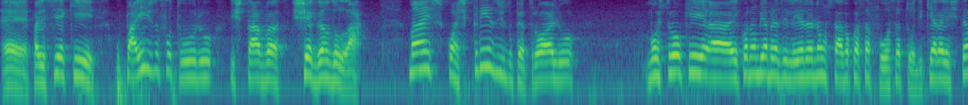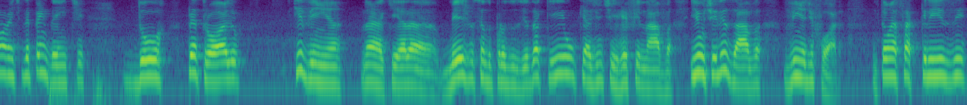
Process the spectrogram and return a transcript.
é, parecia que o país do futuro estava chegando lá. Mas com as crises do petróleo, mostrou que a economia brasileira não estava com essa força toda e que era extremamente dependente do petróleo que vinha né, que era, mesmo sendo produzido aqui, o que a gente refinava e utilizava vinha de fora. Então, essa crise,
